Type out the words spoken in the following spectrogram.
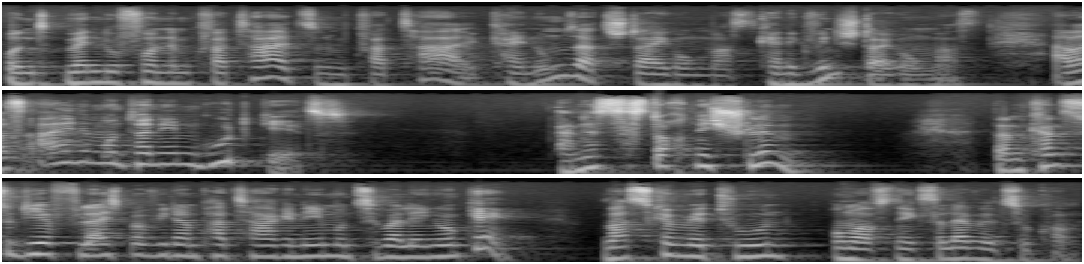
Und wenn du von einem Quartal zu einem Quartal keine Umsatzsteigerung machst, keine Gewinnsteigerung machst, aber es allen im Unternehmen gut geht, dann ist das doch nicht schlimm. Dann kannst du dir vielleicht mal wieder ein paar Tage nehmen und zu überlegen, okay, was können wir tun, um aufs nächste Level zu kommen?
